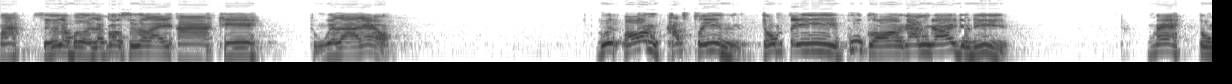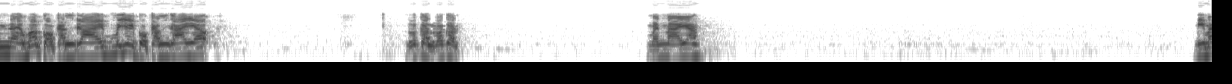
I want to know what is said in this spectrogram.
มาซื้อระเบิดแล้วก็ซื้ออะไร อ่าเค ถึงเวลาแล้ว ด้วยพร้อมคัดซีนโจมตี ผู้ก่อการร้ายเดี๋ยวนี้ แม่ตรงไหนว่าก่อการร้ายไม่ใช่ก่อการร้ายแล้วแล้วก่อนแล้วก่อนมันมายัง มีไหม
